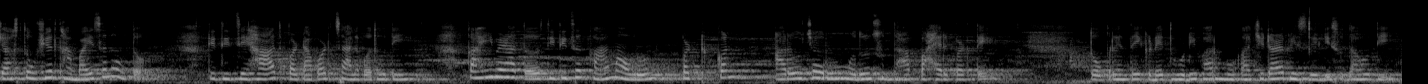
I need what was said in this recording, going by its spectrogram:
जास्त उशीर थांबायचं नव्हतं. ती तिचे हात पटापट चालवत होती. काही वेळातच ती तिचं काम आवरून पटकन आरवच्या रूममधून सुद्धा बाहेर पडते. तोपर्यंत इकडे थोडीफार मुगाची डाळ भिजलेली सुद्धा होती.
